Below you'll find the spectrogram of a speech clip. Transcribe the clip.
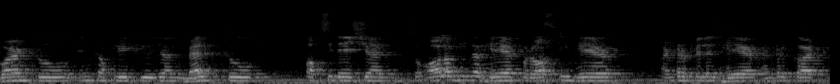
burn through, incomplete fusion, melt through, oxidation. So all of these are here, porosity is here, underfill is here, undercut,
